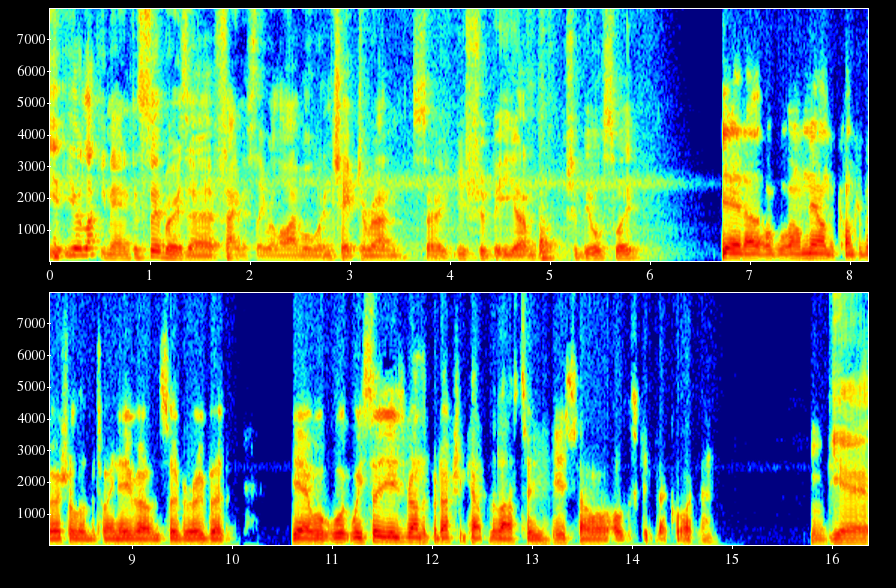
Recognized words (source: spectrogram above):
Think you- you- You're a lucky man because Subarus are famously reliable and cheap to run, so you should be um, should be all sweet. Yeah, no, well, I'm now in the controversial of between Evo and Subaru, but yeah, we, we we see he's run the production cup the last two years, so I'll, I'll just keep that quiet then. Yeah,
